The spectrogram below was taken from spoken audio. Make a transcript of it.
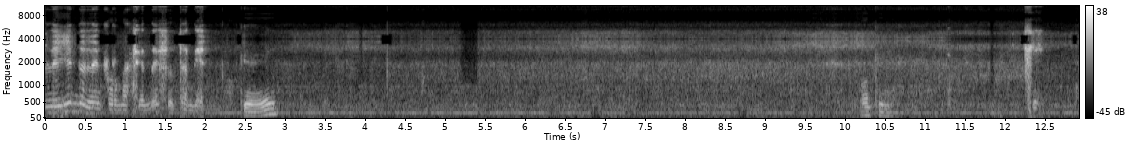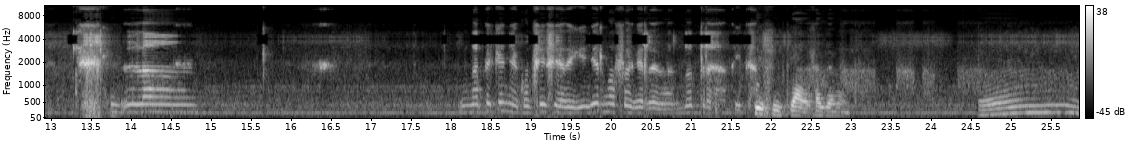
leyendo la información, eso también. Ok. Ok. Sí. La... Una pequeña conciencia de Guillermo fue guerrero en otra vida. Sí, sí, claro, exactamente. Mm, Mm,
